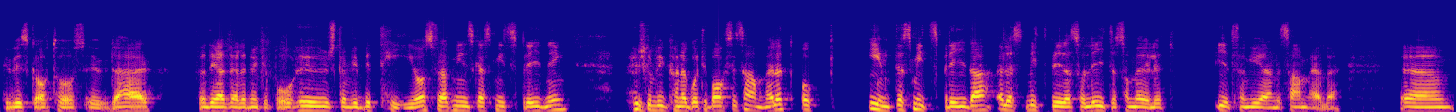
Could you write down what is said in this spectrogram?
hur vi ska ta oss ur det här. Funderat väldigt mycket på hur ska vi bete oss för att minska smittspridning? Hur ska vi kunna gå tillbaka till samhället och inte smittsprida eller smittsprida så lite som möjligt i ett fungerande samhälle? Ehm,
